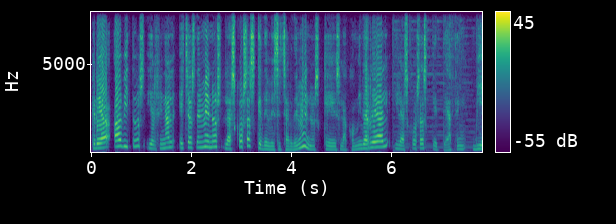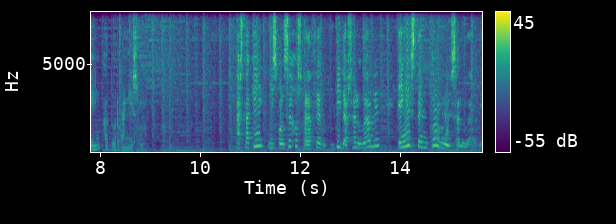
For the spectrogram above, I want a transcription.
crea hábitos y al final echas de menos las cosas que debes echar de menos, que es la comida real y las cosas que te hacen bien a tu organismo. Hasta aquí mis consejos para hacer vida saludable en este entorno insaludable.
